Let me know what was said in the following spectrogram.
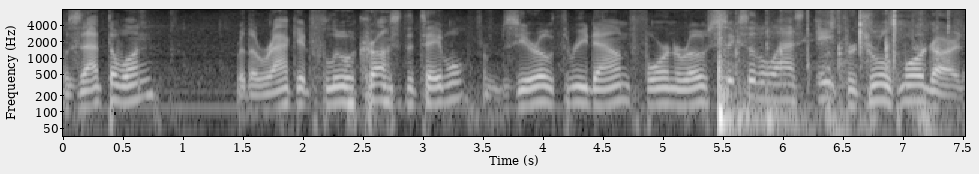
Was that the one where the racket flew across the table from 0-3 down, four in a row, six of the last eight for Truls Moregard.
